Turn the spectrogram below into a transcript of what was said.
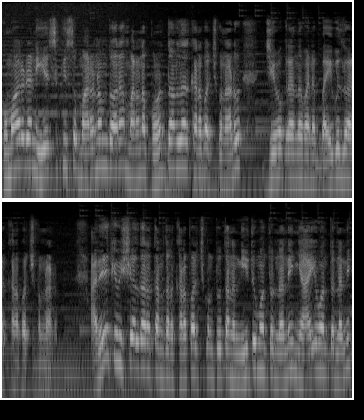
కుమారుడైన యేసుక్రీస్తు మరణం ద్వారా మరణ పునరుద్ధరణ ద్వారా కనపరుచుకున్నాడు జీవగ్రంథమైన బైబిల్ ద్వారా కనపరుచుకున్నాడు. అనేక విషయాల ద్వారా తను తను కనపరుచుకుంటూ తన నీతివంతుడని న్యాయవంతుడని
